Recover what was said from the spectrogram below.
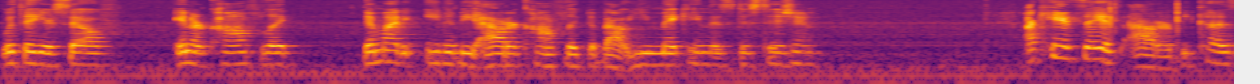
within yourself, inner conflict, there might even be outer conflict about you making this decision. I can't say it's outer because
